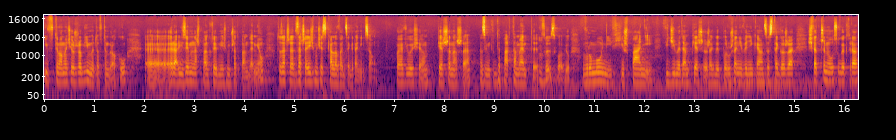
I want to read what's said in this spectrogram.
i w tym momencie już robimy to w tym roku, e, realizujemy nasz plan, który mieliśmy przed pandemią, to znaczy zaczęliśmy się skalować za granicą. Pojawiły się pierwsze nasze, nazwijmy to, departamenty w Mhm. cudzysłowie, w Rumunii, w Hiszpanii. Widzimy tam pierwsze już jakby poruszenie wynikające z tego, że świadczymy usługę, która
